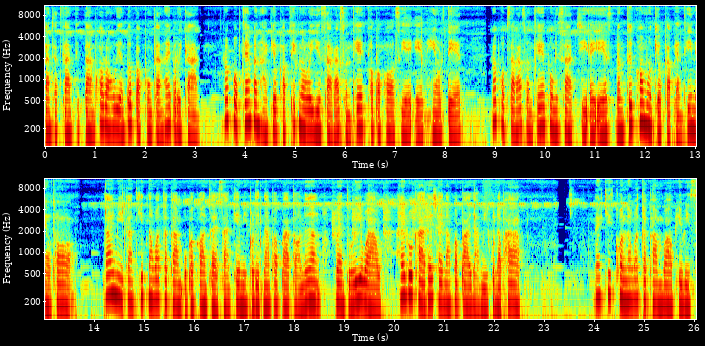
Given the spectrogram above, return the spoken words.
การจัดการติดตามข้อร้องเรียนเพื่อปรับปรุงการให้บริการ ระบบแจ้งปัญหาเกี่ยวกับเทคโนโลยีสารสนเทศกปพ CIS Helpdesk ระบบสารสนเทศภูมิศาสตร์ GIS บันทึกข้อมูลเกี่ยวกับแผนที่แนวท่อ ได้มีการคิดนวัตกรรมอุปกรณ์จ่ายสารเคมีผลิตน้ำประปาต่อเนื่อง v e n t u r y Valve ให้ลูกค้าได้ใช้น้ำประปาอย่างมีคุณภาพ และคิดค้นนวัตกรรมวาล์ว PVC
